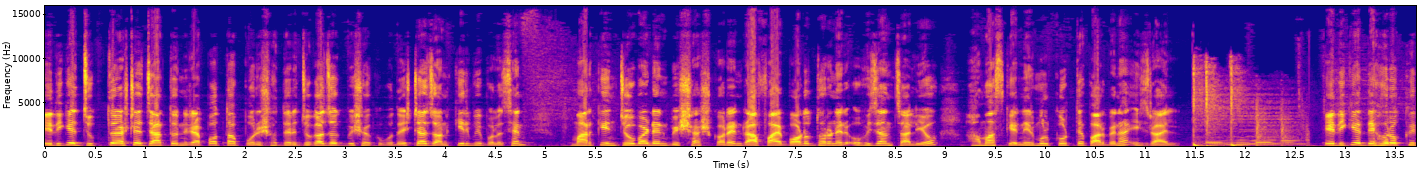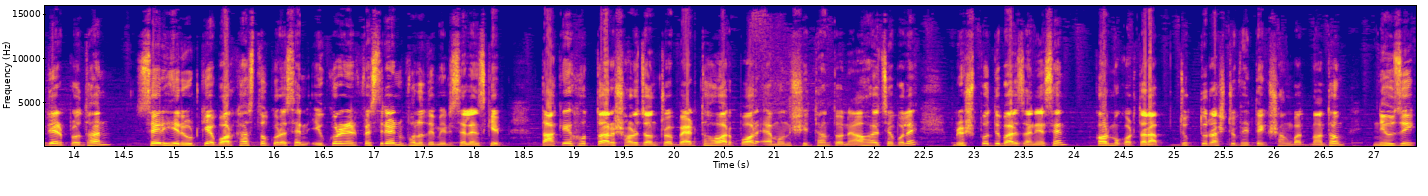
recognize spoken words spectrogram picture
এদিকে যুক্তরাষ্ট্রের জাতীয় নিরাপত্তা পরিষদের যোগাযোগ বিষয়ক উপদেষ্টা জন কির্বি বলেছেন, মার্কিন জো বাইডেন বিশ্বাস করেন রাফায় বড় ধরনের অভিযান চালিয়েও হামাসকে নির্মূল করতে পারবে না ইসরায়েল। এদিকে দেহরক্ষীদের প্রধান সেরহি রুটকে বরখাস্ত করেছেন ইউক্রেনের প্রেসিডেন্ট ভলোদিমির সেলেন্সকি। তাকে হত্যার ষড়যন্ত্র ব্যর্থ হওয়ার পর এমন সিদ্ধান্ত নেওয়া হয়েছে বলে বৃহস্পতিবার জানিয়েছেন কর্মকর্তারা। যুক্তরাষ্ট্রভিত্তিক সংবাদ মাধ্যম নিউজিক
